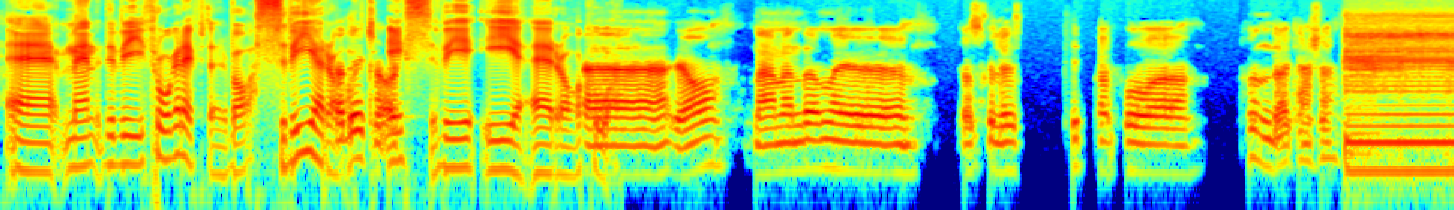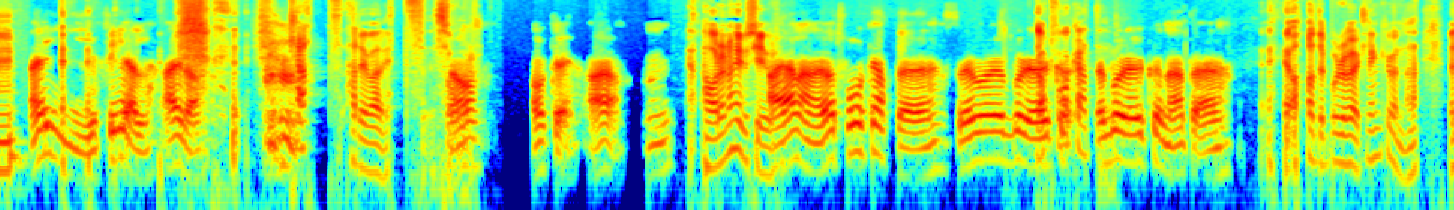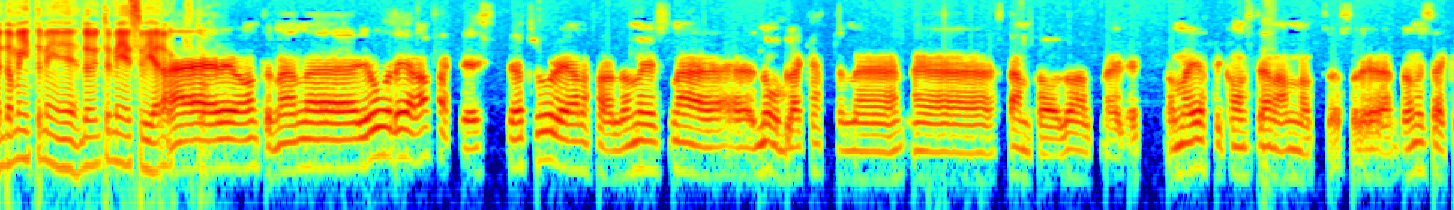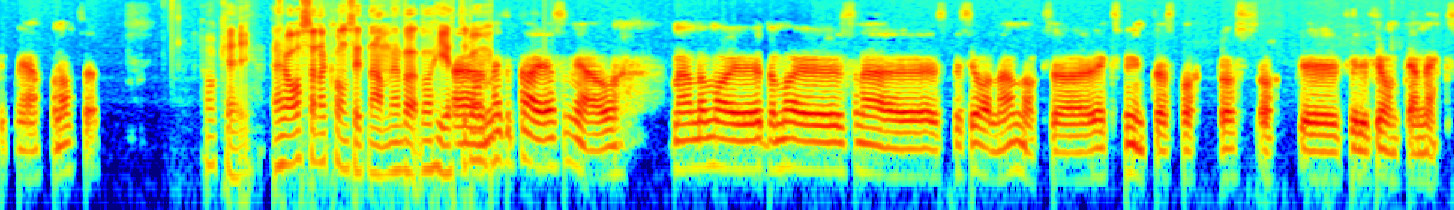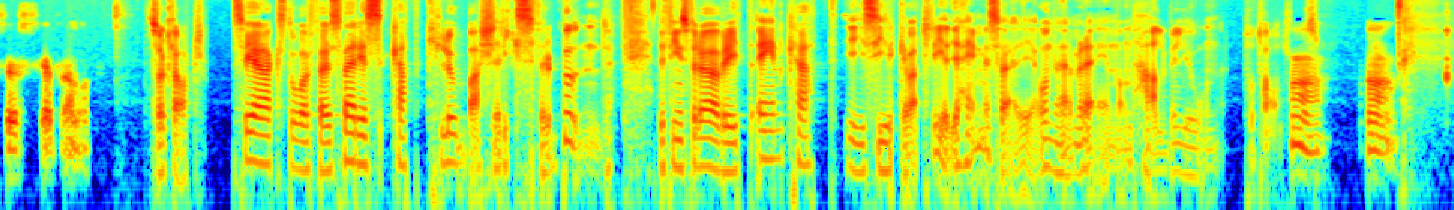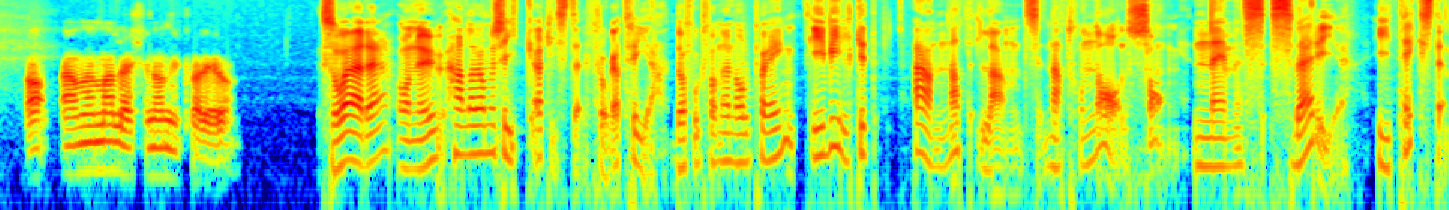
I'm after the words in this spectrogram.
Ja. Eh, men det vi frågade efter var Sverak, ja, S-V-E-R-A-K. Eh, ja, Nej, men de är ju... Jag skulle tippa på hundar kanske. Nej, fel. Aj då. Katt hade varit svar. Ja, okej. Okay. Ja. Mm. Har du några husdjur? Jajamän, jag har två katter. Så det var, började, jag, två katter? det började jag kunna där. Ja, det borde du verkligen kunna. Men de är inte med, de är inte med i Sverak? Nej, det är jag inte. Men eh, jo, det är de faktiskt. Jag tror det i alla fall. De är såna här eh, nobla katter med, med stamtavlor och allt möjligt. De har jättekonstiga namn också, så det, de är säkert med på något sätt. Okej. Okay. Rasen har konstigt namn, men vad, vad heter eh, de? De heter Paja som jag. Men de har ju, de har ju såna här specialnamn också. Rex Mynta Sportos och eh, Filifjonka Nexus heter de också. Såklart. Sverak står för Sveriges kattklubbars riksförbund. Det finns för övrigt en katt i cirka var tredje hem i Sverige och närmare en och en halv miljon totalt. Mm. Mm. Ja, men man lär sig något nytt varje dag. Så är det, och nu handlar det om musikartister. Fråga tre. Du har fortfarande noll poäng. I vilket annat lands nationalsång nämns Sverige i texten?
